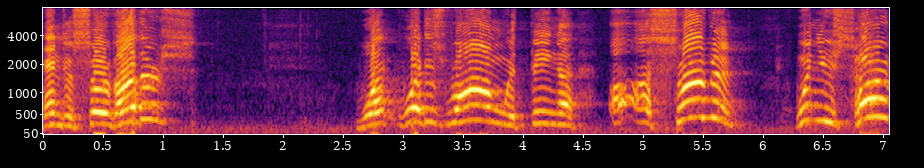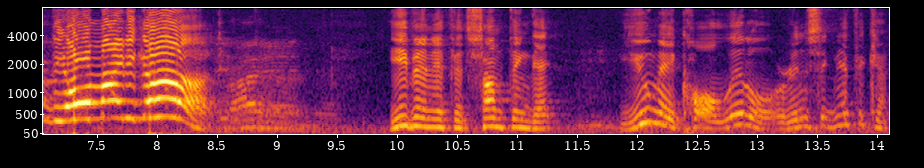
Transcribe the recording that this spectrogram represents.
and to serve others? What, what is wrong with being a, a, a servant when you serve the Almighty God. Even if it's something that you may call little or insignificant,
